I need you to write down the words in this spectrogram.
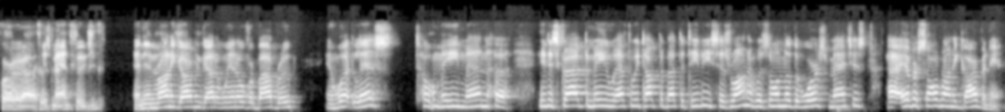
for uh, his man Fuji. And then Ronnie Garvin got a win over Bob Roop. And what Les told me, man, uh, he described to me after we talked about the TV, he says, Ron, it was one of the worst matches I ever saw Ronnie Garvin in.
